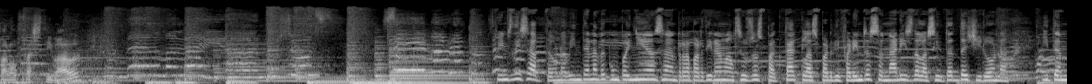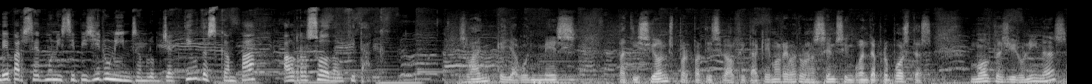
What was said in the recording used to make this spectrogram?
per al festival Fins dissabte, una vintena de companyies en repartiran els seus espectacles per diferents escenaris de la ciutat de Girona i també per set municipis gironins amb l'objectiu d'escampar el ressò del FITAC. És l'any que hi ha hagut més peticions per participar al FITAC. Hem arribat a unes 150 propostes, moltes gironines,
